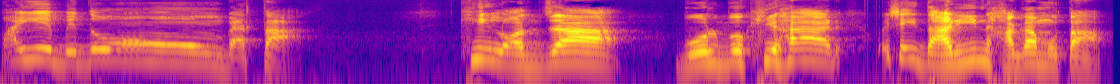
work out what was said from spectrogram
পায়ে বেদম ব্যথা। কি লজ্জা, বলব কি আর সেই দাঁড়িন হাগামোতা।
